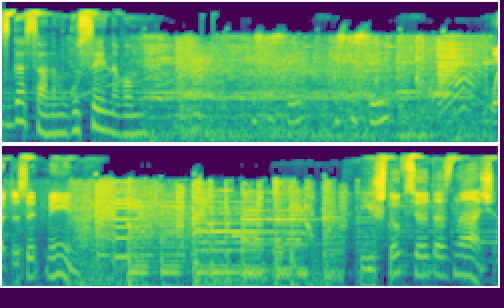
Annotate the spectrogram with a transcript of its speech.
с Гасаном Гусейновым. What does it mean? И что все это значит?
